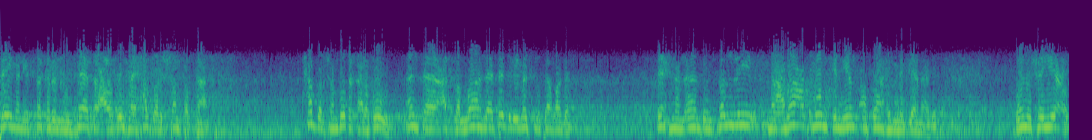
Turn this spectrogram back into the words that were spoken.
دايما يفتكر إنه مسافر على طول فيحضر الشنطة بتاعته. حضر شنطتك على طول أنت يا عبد الله لا تدري ما اسمك غدا إحنا الآن بنصلي مع بعض ممكن ينقص واحد من الجامع ده. ونشيعه.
